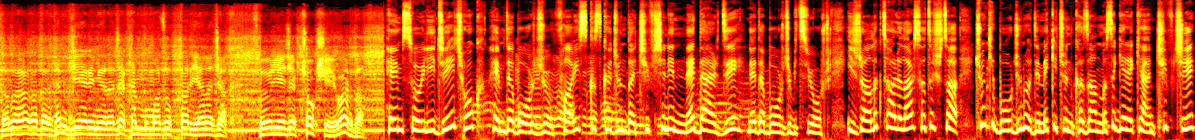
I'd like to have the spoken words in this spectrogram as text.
Sabaha kadar hem ciğerim yanacak hem bu mazotlar yanacak. Söyleyecek çok şey var da. Hem söyleyeceği çok hem de borcu. Faiz kıskacında çiftçinin ne derdi ne de borcu bitiyor. İcralık tarlalar satışta. Çünkü borcunu ödemek için kazanması gereken çiftçi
